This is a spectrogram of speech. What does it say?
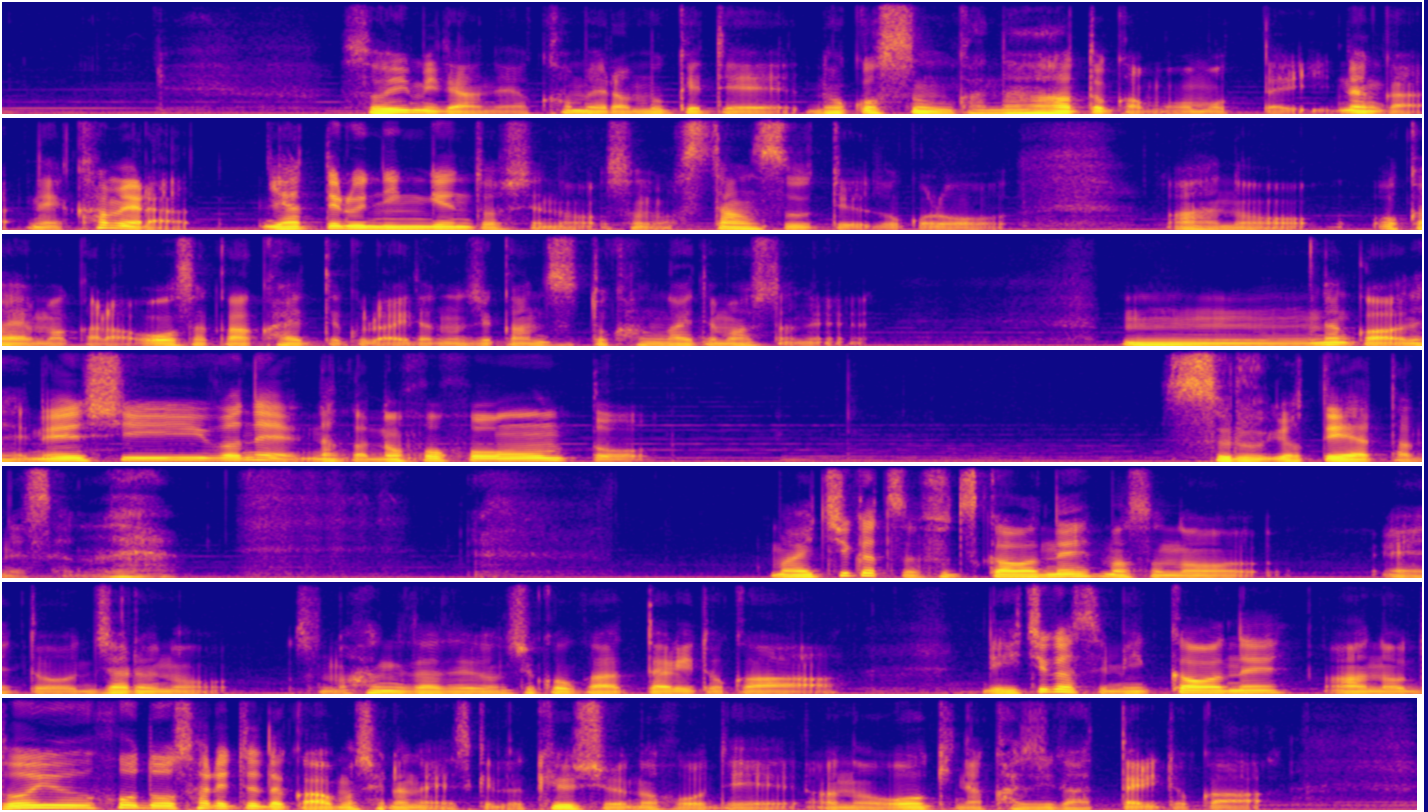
そういう意味ではねカメラ向けて残すんかなとかも思ったりなんかねカメラやってる人間としてのそのスタンスっていうところをあの岡山から大阪帰ってくる間の時間ずっと考えてましたね。うんなんかね年始はねなんかのほほーんとする予定やったんですけどね。まあ1月2日はね、まあ、そのえっ、ー、と JAL のその羽田での事故があったりとかで1月3日はねあのどういう報道されてたかはも知らないですけど九州の方であの大きな火事があったりとか、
